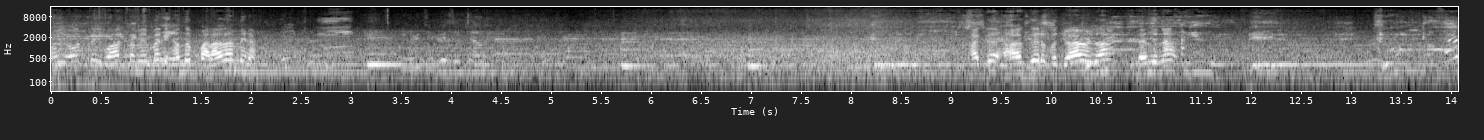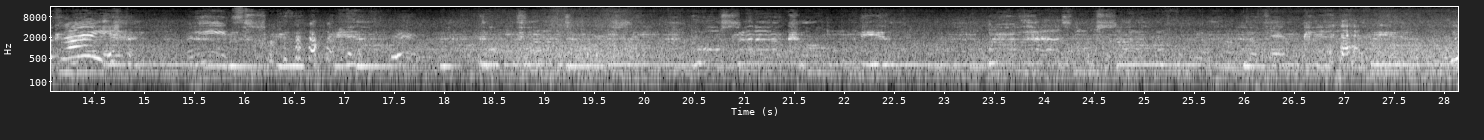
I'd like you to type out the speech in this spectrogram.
Oye, otra igual, también manejando parada, mira. How good, how good of a driver is that? Standing up. So sorry. Who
